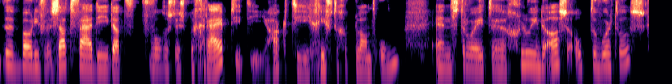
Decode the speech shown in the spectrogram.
de bodhisattva die dat vervolgens dus begrijpt, die, die hakt die giftige plant om en strooit uh, gloeiende as op de wortels,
